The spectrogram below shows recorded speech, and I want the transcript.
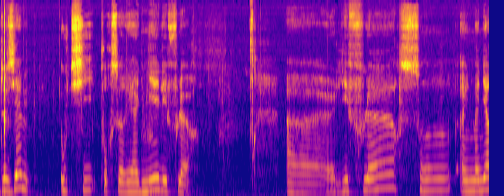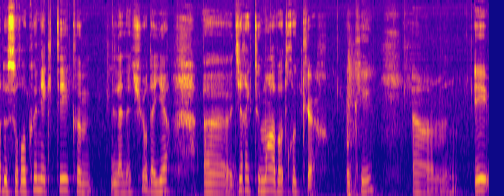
Deuxième outil pour se réaligner, les fleurs. Euh, les fleurs sont une manière de se reconnecter, comme la nature d'ailleurs, euh, directement à votre cœur. Ok? Euh, Et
